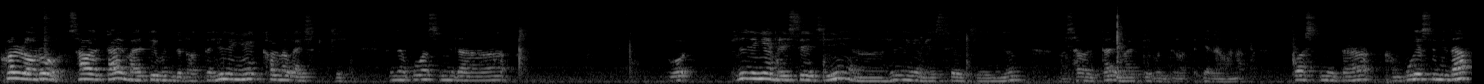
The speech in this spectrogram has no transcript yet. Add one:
컬러로 4월달 말띠분들은 어떤 힐링의 컬러가 있을지 한장 뽑았습니다. 어, 힐링의 메시지, 어, 힐링의 메시지는 4월달 말띠분들 어떻게 나오나 뽑았습니다. 한번 보겠습니다.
